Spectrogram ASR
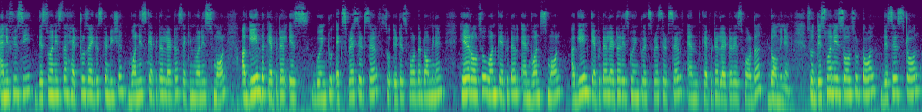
and if you see this one is the heterozygous condition. One is capital letter second one is small. Again the capital is going to express itself so it is for the dominant. Here also one capital and one small. Again capital letter is going to express itself and capital letter is for the dominant. So this one is also tall this is tall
